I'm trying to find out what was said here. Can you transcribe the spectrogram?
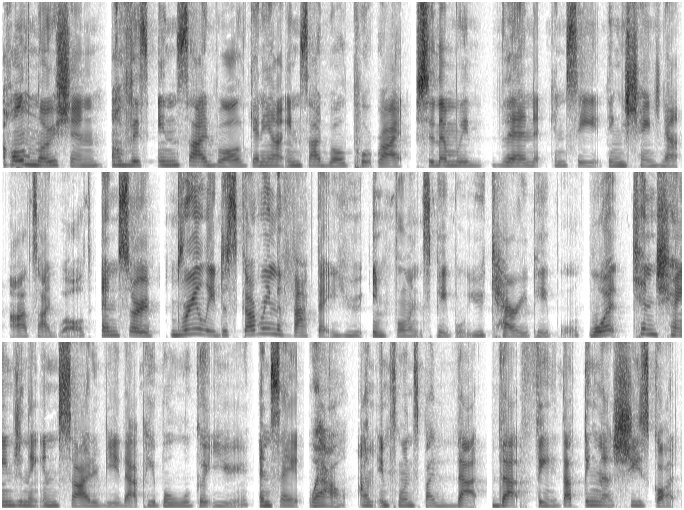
A whole notion of this inside world, getting our inside world put right, so then we then can see things change in our outside world. And so, really, discovering the fact that you influence people, you carry people. What can change in the inside of you that people look at you and say, "Wow, I'm influenced by that that thing, that thing that she's got."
